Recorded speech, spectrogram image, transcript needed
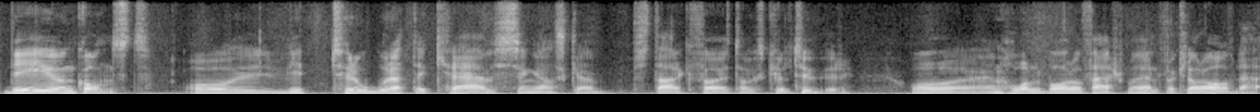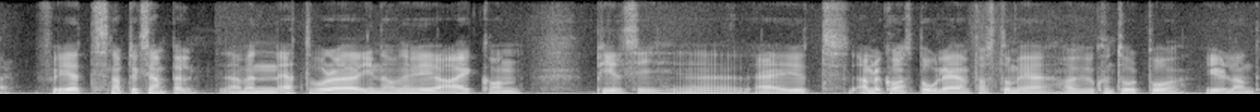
det är ju en konst. Och vi tror att det krävs en ganska stark företagskultur och en hållbar affärsmodell för att klara av det här. Får jag ge ett snabbt exempel? Ja, men ett av våra innehav nu är Icon PLC eh, är ju ett amerikanskt bolag även fast de är, har huvudkontor på Irland.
